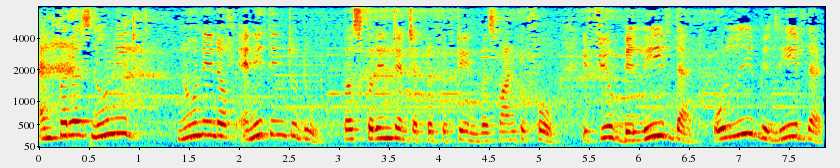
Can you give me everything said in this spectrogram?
And for us no need no need of anything to do. First Corinthians chapter 15 verse 1 to 4. If you believe that, only believe that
